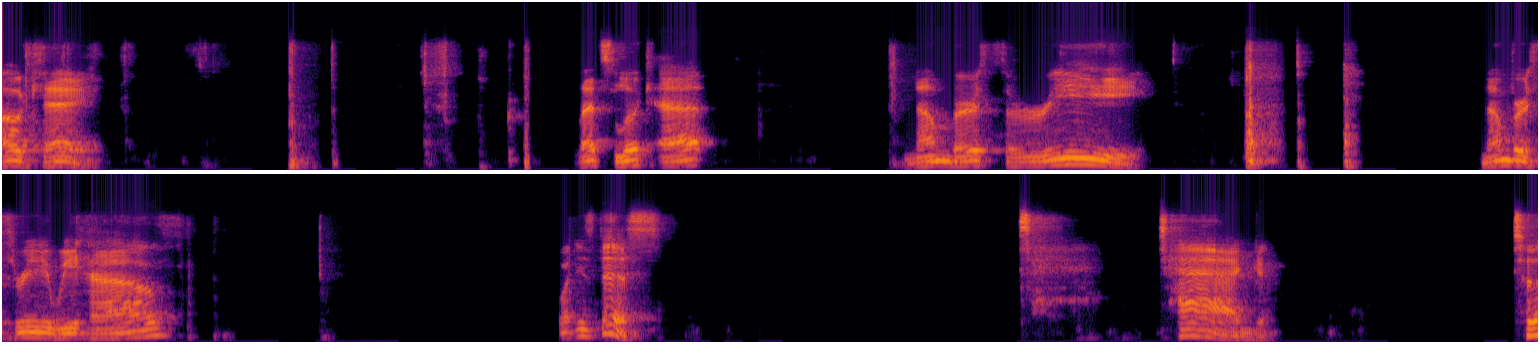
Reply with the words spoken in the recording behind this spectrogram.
okay. Let's look at number three. Number three, we have, what is this? Tag. T,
